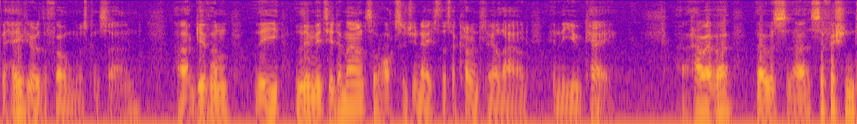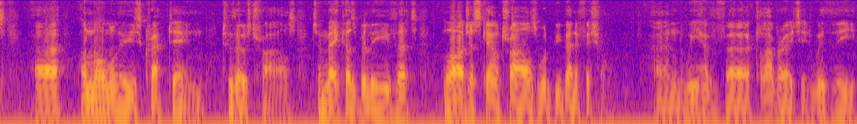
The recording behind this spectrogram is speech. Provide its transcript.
behaviour of the foam was concerned, uh, given the limited amounts of oxygenates that are currently allowed in the UK. Uh, however, there was uh, sufficient uh, anomalies crept in to those trials to make us believe that larger scale trials would be beneficial. And we have uh, collaborated with the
